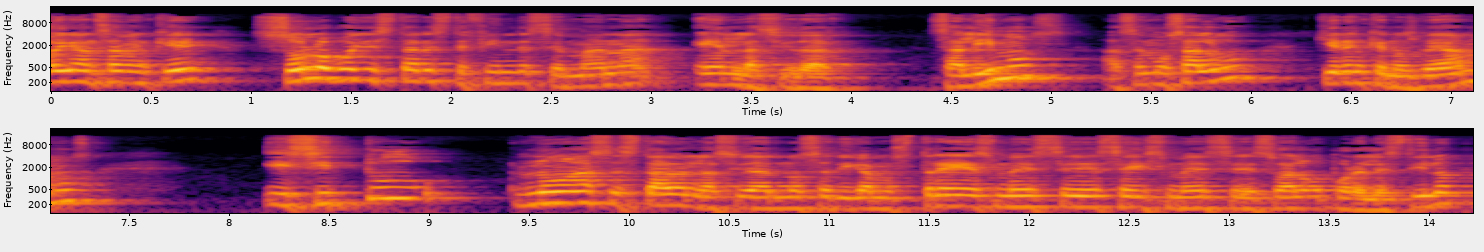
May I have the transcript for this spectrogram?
oigan, ¿saben qué? Solo voy a estar este fin de semana en la ciudad. ¿Salimos? ¿Hacemos algo? Quieren que nos veamos. Y si tú no has estado en la ciudad, no sé, digamos tres meses, seis meses o algo por el estilo,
